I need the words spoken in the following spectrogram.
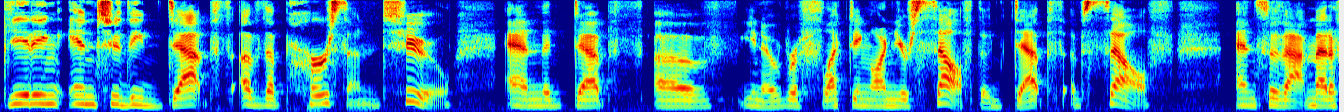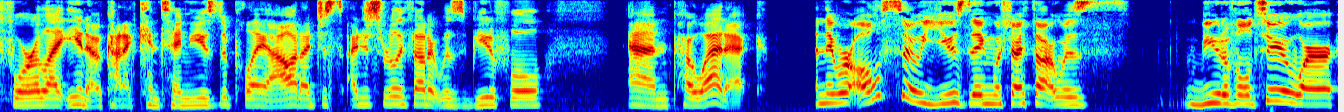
getting into the depth of the person too, and the depth of, you know, reflecting on yourself, the depth of self. And so that metaphor, like, you know, kind of continues to play out. I just, I just really thought it was beautiful and poetic. And they were also using, which I thought was beautiful too, where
